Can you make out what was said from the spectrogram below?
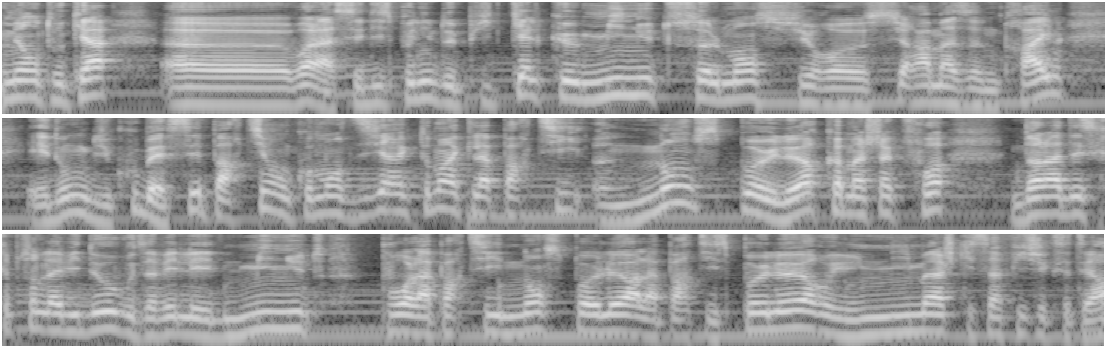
mais en tout cas, euh, voilà, c'est disponible depuis quelques minutes seulement sur, euh, sur Amazon Prime. Et donc du coup, bah, c'est parti, on commence directement avec la partie non spoiler. Comme à chaque fois, dans la description de la vidéo, vous avez les minutes pour la partie non spoiler, la partie spoiler, une image qui s'affiche, etc.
